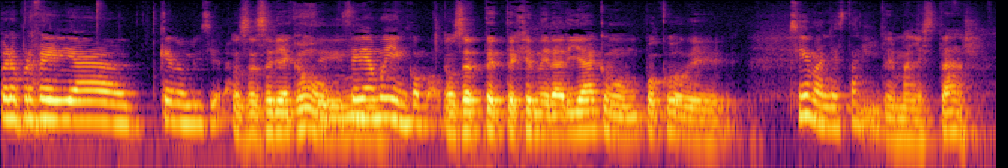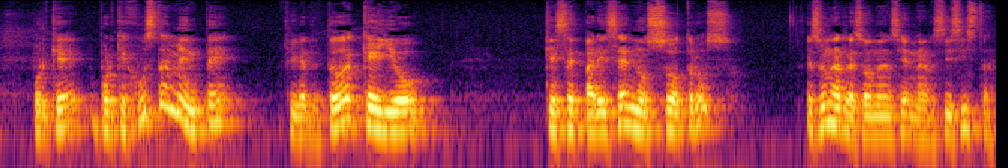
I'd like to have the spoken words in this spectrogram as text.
Pero preferiría que no lo hiciera. O sea, sería como... Sí, un- sería muy incómodo. O sea, te, te generaría como un poco de, Sí, malestar. de malestar. ¿Por qué? Porque justamente, fíjate, todo aquello que se parece a nosotros es una resonancia narcisista.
